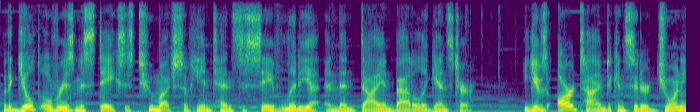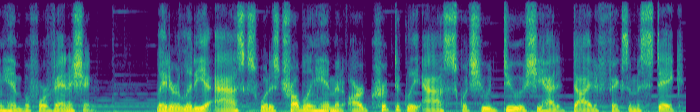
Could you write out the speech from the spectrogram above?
but the guilt over his mistakes is too much, so he intends to save Lydia and then die in battle against her. He gives Ard time to consider joining him before vanishing. Later, Lydia asks what is troubling him, and Ard cryptically asks what she would do if she had to die to fix a mistake.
